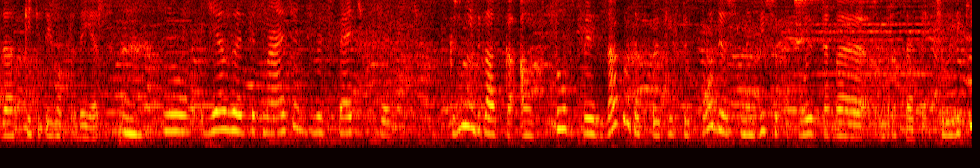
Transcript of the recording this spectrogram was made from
за скільки ти його продаєш? Ну, є за 15, 25, 30. Скажи мені, будь ласка, а хто в цих закладах, по яких ти ходиш, найбільше купує в тебе браслети? Чоловіки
